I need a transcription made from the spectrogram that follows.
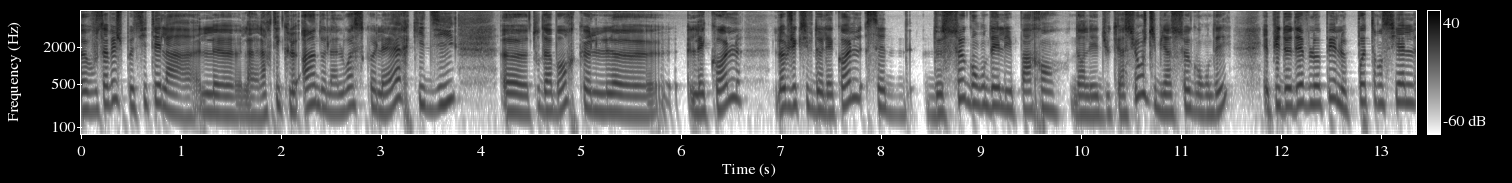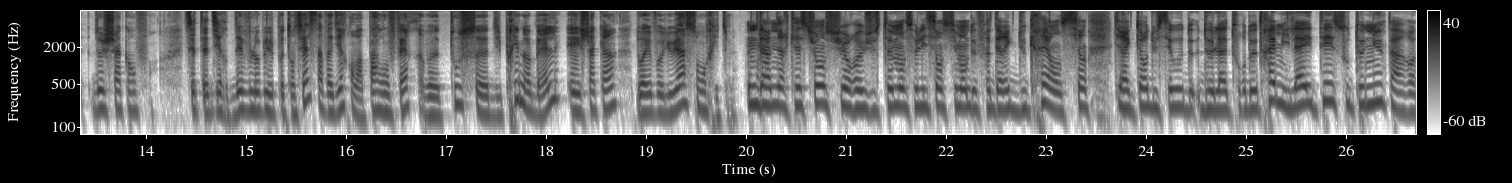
Euh, Vous savez, je peux citer la- le- la- l'article 1 de la loi scolaire qui dit euh, tout d'abord que le- l'école, l'objectif de l'école, c'est de seconder les parents dans l'éducation, je dis bien seconder, et puis de développer le potentiel de chaque enfant. C'est-à-dire développer le potentiel, ça veut dire qu'on va pas en faire tous des prix Nobel et chacun doit évoluer à son rythme. Une dernière question sur justement ce licenciement de Frédéric Ducret, ancien directeur du CO de, de la Tour de Trême. Il a été soutenu par euh,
